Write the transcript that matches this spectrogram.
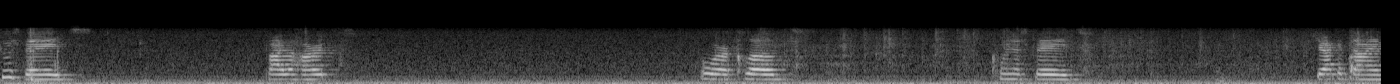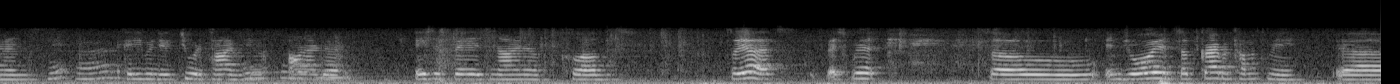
two spades, five of hearts, four of clubs, queen of spades, jack of diamonds. I could even do two at a time you want. I could ace of spades, nine of clubs. So yeah, that's, that's basically it. So enjoy and subscribe and comment to me. Uh,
